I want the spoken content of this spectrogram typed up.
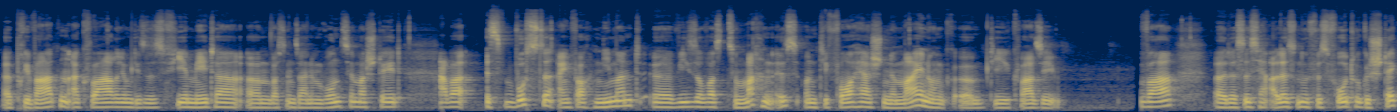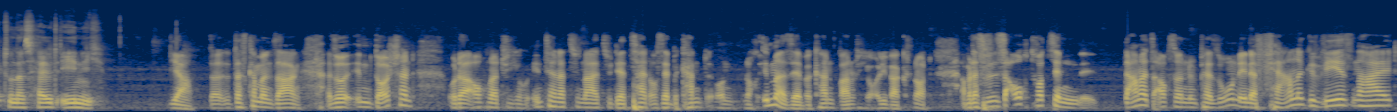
äh, privaten Aquarium, dieses 4 Meter, ähm, was in seinem Wohnzimmer steht. Aber es wusste einfach niemand, äh, wie sowas zu machen ist und die vorherrschende Meinung, äh, die quasi war, äh, das ist ja alles nur fürs Foto gesteckt und das hält eh nicht. Ja, das kann man sagen. Also in Deutschland oder auch natürlich auch international zu der Zeit auch sehr bekannt und noch immer sehr bekannt war natürlich Oliver Knott. Aber das ist auch trotzdem damals auch so eine Person in der Ferne gewesen halt.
